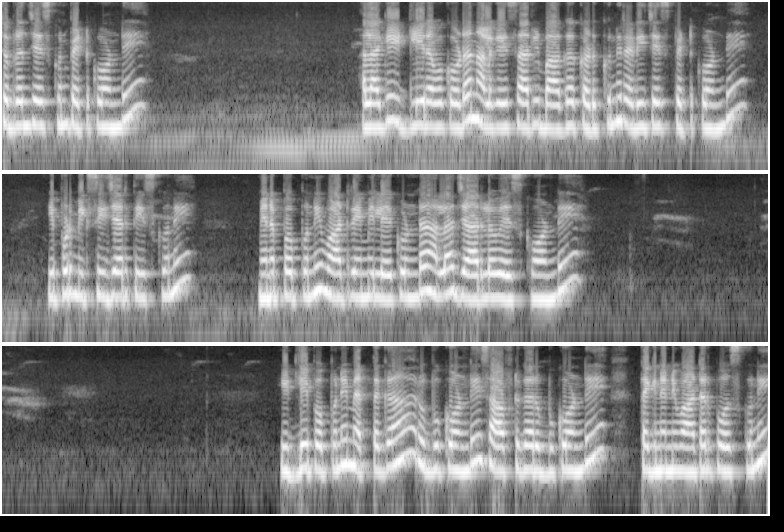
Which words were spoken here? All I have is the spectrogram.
శుభ్రం చేసుకుని పెట్టుకోండి. అలాగే ఇడ్లీ రవ్వ కూడా నాలుగైదు సార్లు బాగా కడుక్కుని రెడీ చేసి పెట్టుకోండి. ఇప్పుడు మిక్సీ జార్ తీసుకుని మినపప్పుని వాటర్ ఏమీ లేకుండా అలా జార్లో వేసుకోండి. ఇడ్లీ పప్పుని మెత్తగా రుబ్బుకోండి సాఫ్ట్గా రుబ్బుకోండి తగినన్ని వాటర్ పోసుకుని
